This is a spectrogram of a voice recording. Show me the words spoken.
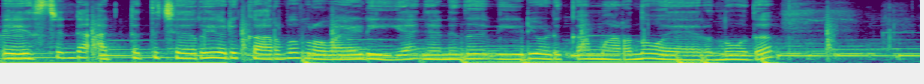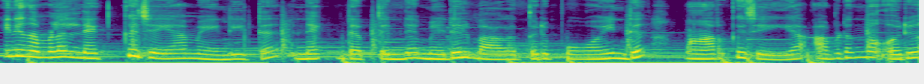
വേസ്റ്റിന്റെ അറ്റത്ത് ചെറിയൊരു കർവ് പ്രൊവൈഡ് ചെയ്യുക ഞാനിത് വീഡിയോ എടുക്കാൻ മറന്നുപോയായിരുന്നു അത്. ഇനി നമ്മൾ നെക്ക് ചെയ്യാൻ വേണ്ടിയിട്ട് നെക്ക് ഡെപ്തിന്റെ മിഡിൽ ഭാഗത്തൊരു പോയിന്റ് മാർക്ക് ചെയ്യുക. അവിടെ നിന്ന് ഒരു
